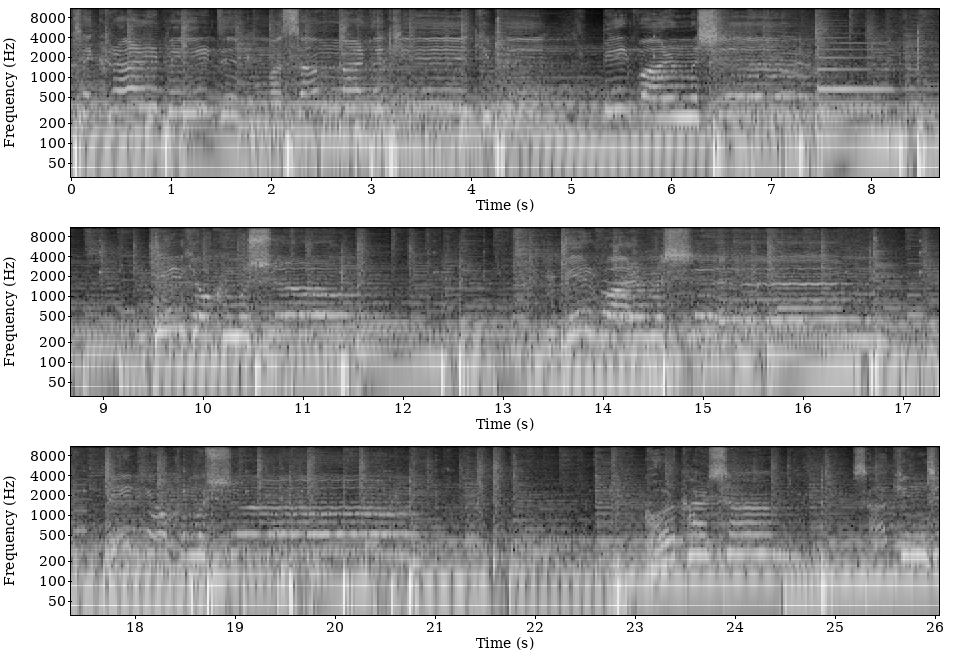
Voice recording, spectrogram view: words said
tekrar belirdim Masallardaki gibi bir varmışım. Bir yokmuşum. Bir varmışım. Bir yokmuşum. Korkarsam sakince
